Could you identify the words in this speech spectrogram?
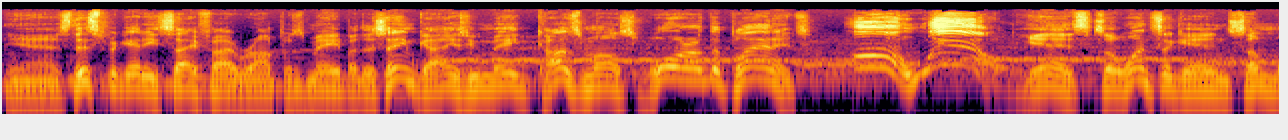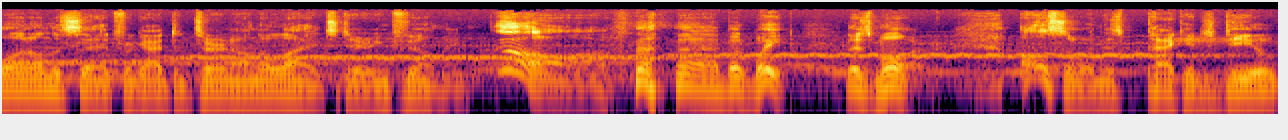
Yes, this spaghetti sci fi romp was made by the same guys who made Cosmos War of the Planets. Oh, wow! Yes, so once again, someone on the set forgot to turn on the lights during filming. Oh, but wait, there's more. Also, in this package deal,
